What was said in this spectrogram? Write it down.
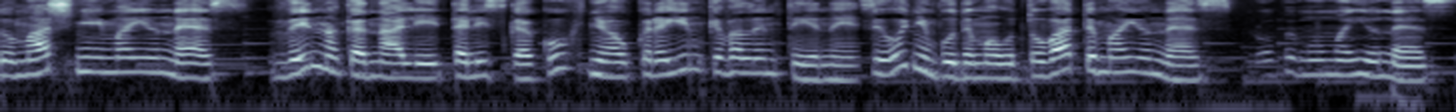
Домашній майонез. Ви на каналі Італійська кухня Українки Валентини. Сьогодні будемо готувати майонез. Робимо майонез.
